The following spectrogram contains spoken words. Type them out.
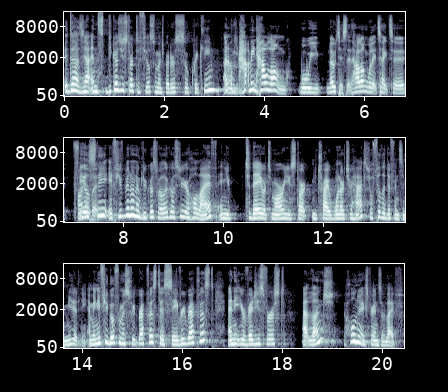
It does, yeah. And because you start to feel so much better so quickly, And um, h- I mean, how long will we notice it? How long will it take to feel it? Honestly, if you've been on a glucose roller coaster your whole life and you today or tomorrow you start you try one or two hacks, you'll feel the difference immediately. I mean, if you go from a sweet breakfast to a savory breakfast and eat your veggies first at lunch, a whole new experience of life.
